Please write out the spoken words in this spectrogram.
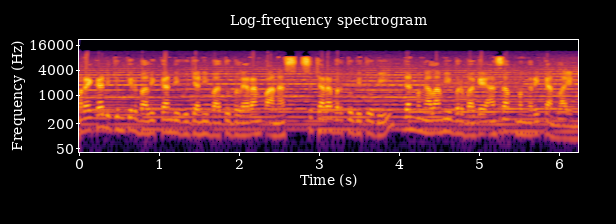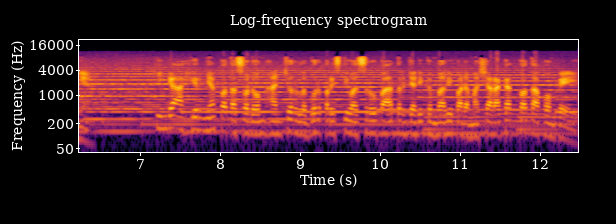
Mereka dijungkir balikan dihujani batu belerang panas, secara bertubi-tubi, dan mengalami berbagai azab mengerikan lainnya. Hingga akhirnya kota Sodom hancur lebur peristiwa serupa terjadi kembali pada masyarakat kota Pompei.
